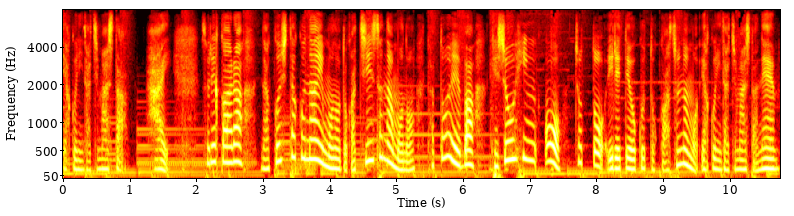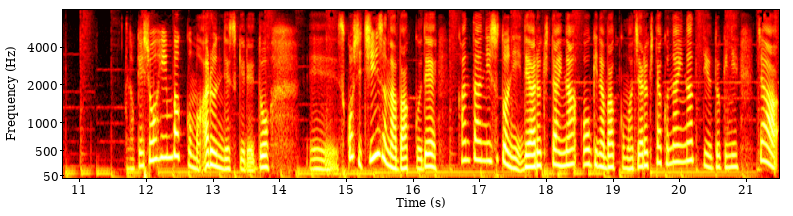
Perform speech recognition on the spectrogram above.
役に立ちました。はい、それからなくしたくないものとか小さなもの例えば化粧品をちょっと入れておくとかそういうのも役に立ちましたね。あの化粧品バッグもあるんですけれどえー、少し小さなバッグで簡単に外に出歩きたいな大きなバッグ持ち歩きたくないなっていう時にじゃあ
